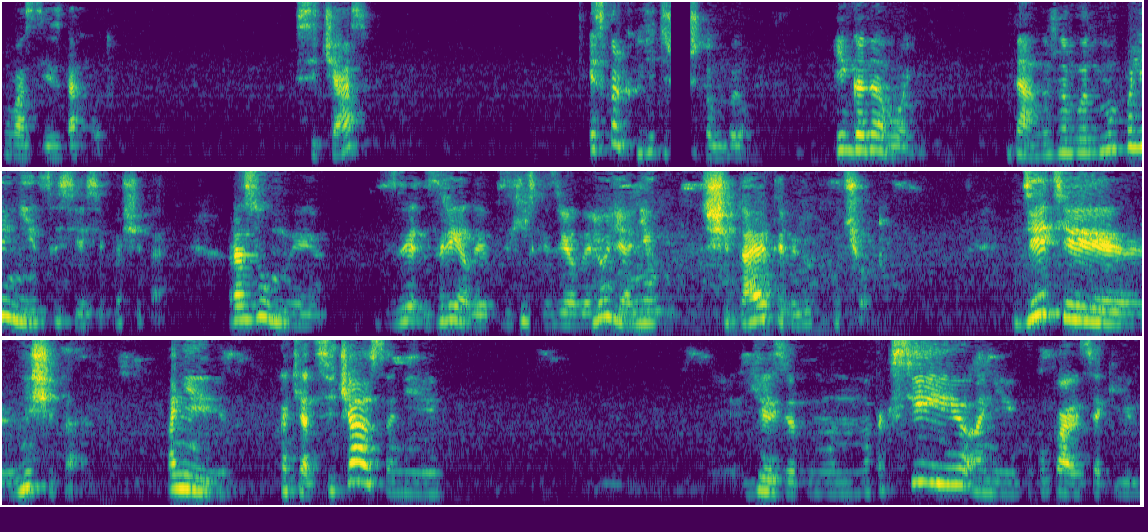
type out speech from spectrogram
у вас есть доход. Сейчас. И сколько хотите, чтобы был. И годовой. Да, нужно будет ну, полениться, сесть и посчитать. Разумные, зрелые, психически зрелые люди, они считают и ведут учет. Дети не считают. Они хотят сейчас, они ездят на такси, они покупают всякие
